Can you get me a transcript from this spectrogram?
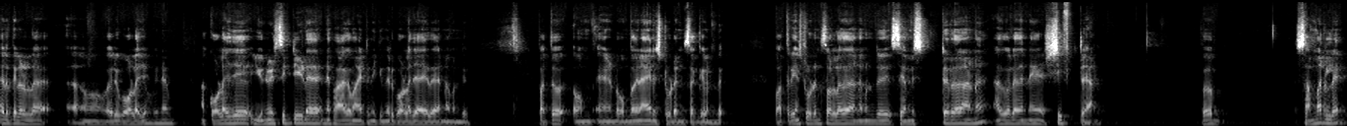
തരത്തിലുള്ള ഒരു കോളേജും. പിന്നെ ആ കോളേജ് യൂണിവേഴ്സിറ്റിയുടെ തന്നെ ഭാഗമായിട്ട് നിൽക്കുന്ന ഒരു കോളേജ് ആയത് കാരണം കൊണ്ട് പത്ത് ഒമ്പതിനായിരം സ്റ്റുഡൻസ് ഒക്കെ ഉണ്ട്. അപ്പോൾ അത്രയും സ്റ്റുഡൻസ് ഉള്ളത് കാരണം കൊണ്ട് സെമിസ്റ്റർ ആണ് അതുപോലെ തന്നെ ഷിഫ്റ്റാണ്. ആണ് ഇപ്പോൾ സമ്മറിൽ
